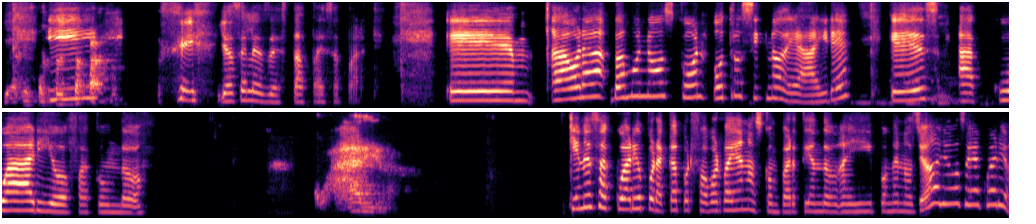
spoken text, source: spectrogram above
Ya se Y sí, ya se les destapa esa parte. Em, ahora vámonos con otro signo de aire, que es Acuario, Facundo. Acuario. ¿Quién es Acuario por acá? Por favor, váyanos compartiendo. Ahí pónganos, yo, yo soy Acuario.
